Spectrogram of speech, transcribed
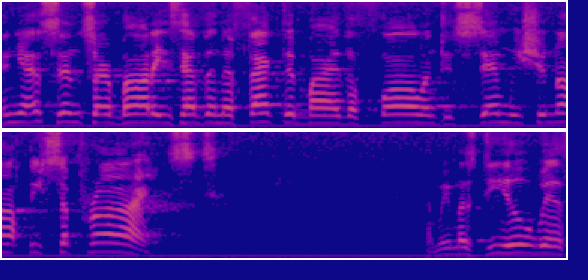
And yes, since our bodies have been affected by the fall into sin, we should not be surprised. And we must deal with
